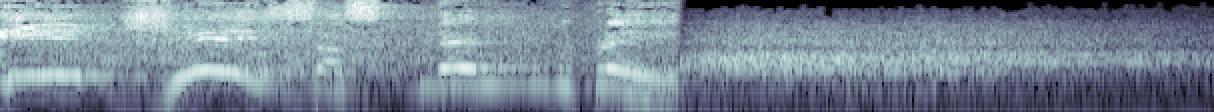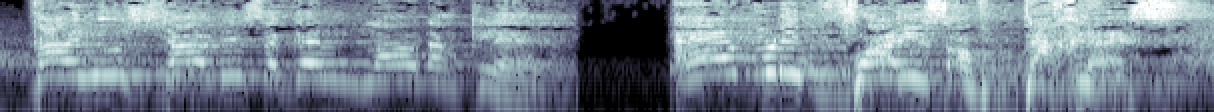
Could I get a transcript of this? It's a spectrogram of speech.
In Name we pray. Can you shout this again loud and clear? Every voice of darkness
